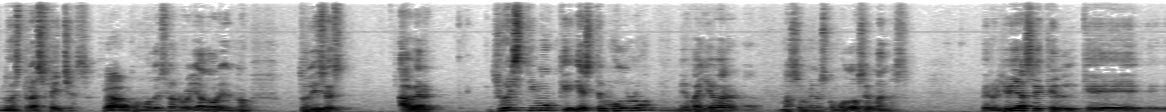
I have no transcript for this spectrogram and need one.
nuestras fechas Claro. como desarrolladores, ¿no? Tú dices, a ver, yo estimo que este módulo me va a llevar más o menos como dos semanas, pero yo ya sé que, el, que,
